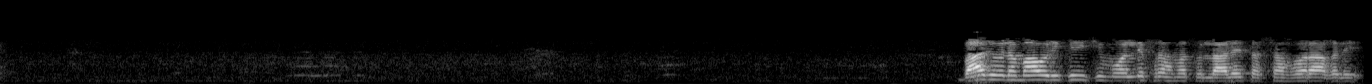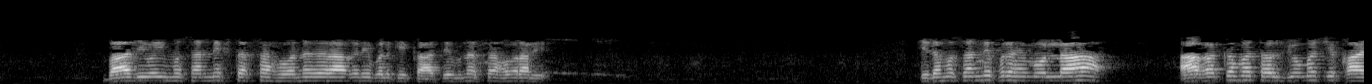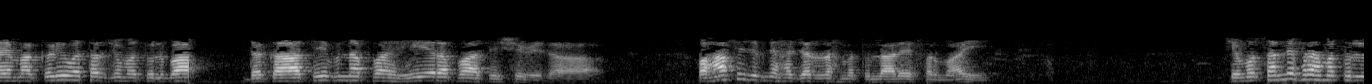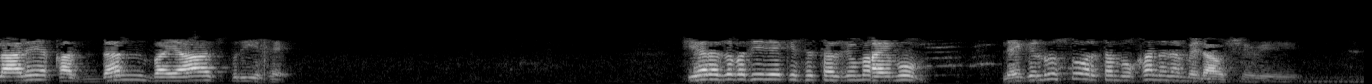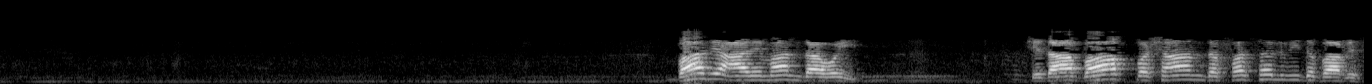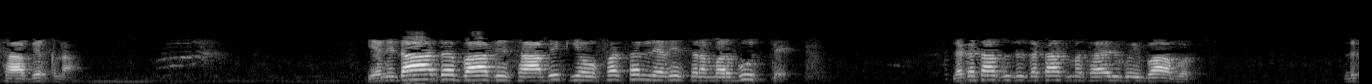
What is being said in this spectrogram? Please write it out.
بعض علماء لیکي چې مؤلف رحمت الله علیه تصحو راغلي بعض وی مصنف تصحو نه راغلي بلکې کاتب نه صحو راغلي چې د مصنف رحم الله هغه کومه ترجمه چې قائمه کړي و ترجمه طلبه د کاتب نه په هیر پاتې شوی دا په حافظ ابن حجر رحمت الله علیه فرمایي چې مصنف رحمت الله علیه قصدن بیاض پریخه چیرې زبدي دې کې څه ترجمه ایموم لیکن رسو ورته موخه نه ملاو شوی بعض عالمان دا وایي چې دا باب پشان د فصل وی د باب سابق نه یعنی دا د باب سابق یو فصل لغه سره مربوط ته لکه تاسو د زکات مسائل کوئی باب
